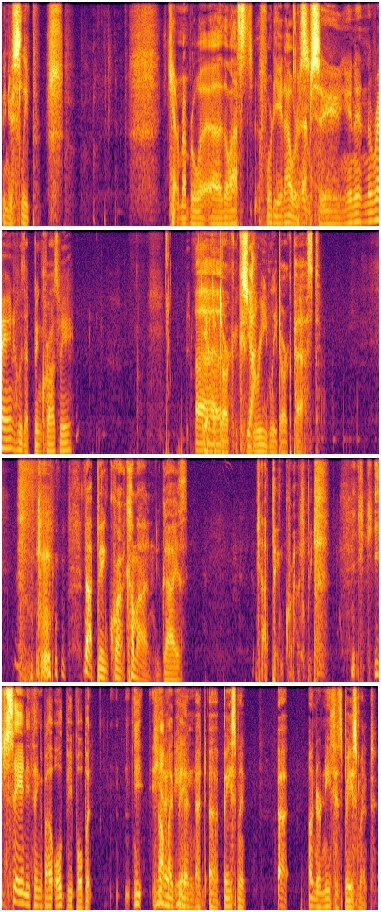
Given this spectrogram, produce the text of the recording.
In your sleep Can't remember what uh, the last 48 hours. I'm singing in the rain who's that Bing Crosby Uh, yeah the dark extremely dark past Not Bing Crosby. Come on, you guys. Not Bing Crosby. You say anything about old people, but He, he Not had, my a, he had a, a, a basement uh, underneath his basement.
